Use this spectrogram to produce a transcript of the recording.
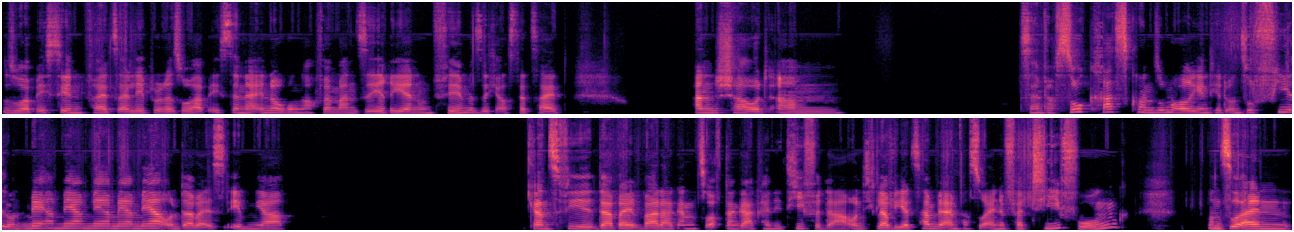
so habe ich es jedenfalls erlebt oder so habe ich es in Erinnerung, auch wenn man Serien und Filme sich aus der Zeit anschaut, ähm, ist einfach so krass konsumorientiert und so viel und mehr, mehr, mehr, mehr, mehr. Und dabei ist eben ja ganz viel, dabei war da ganz oft dann gar keine Tiefe da. Und ich glaube, jetzt haben wir einfach so eine Vertiefung und so ein,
